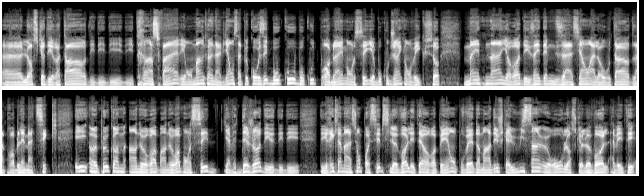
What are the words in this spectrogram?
Lorsqu'il y a des retards, des, des, des, des transferts et on manque un avion, ça peut causer beaucoup, beaucoup de problèmes. On le sait, il y a beaucoup de gens qui ont vécu ça. Maintenant, il y aura des indemnisations à la hauteur de la problématique. Et un peu comme en Europe. En Europe, on sait, il y avait déjà des, des, des, des réclamations possibles. Si le vol était européen, on pouvait demander jusqu'à 800 euros lorsque le vol avait été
